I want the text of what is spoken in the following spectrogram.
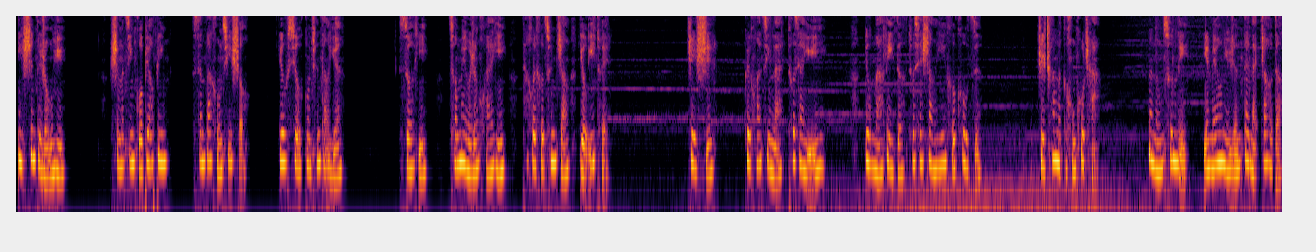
一身的荣誉，什么巾帼标兵、三八红旗手、优秀共产党员，所以从没有人怀疑他会和村长有一腿。这时，桂花进来，脱下雨衣，又麻利的脱下上衣和裤子，只穿了个红裤衩。农村里也没有女人戴奶罩的。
